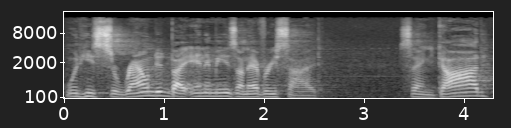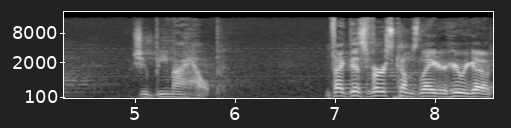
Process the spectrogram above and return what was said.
when he's surrounded by enemies on every side, saying, God, would you be my help? In fact, this verse comes later. Here we go.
